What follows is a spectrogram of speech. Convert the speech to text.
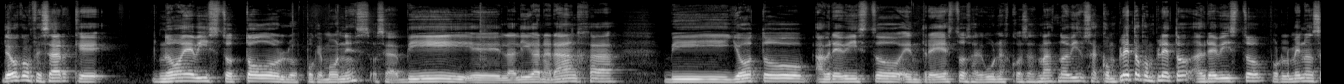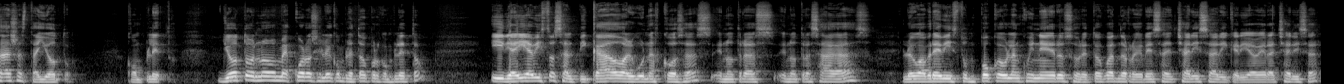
debo confesar que no he visto todos los Pokémones, o sea, vi eh, la Liga Naranja, vi Yoto, habré visto entre estos algunas cosas más, no he visto, o sea, completo, completo, habré visto por lo menos Ash hasta Yoto, completo. Yoto no me acuerdo si lo he completado por completo, y de ahí he visto salpicado algunas cosas en otras, en otras sagas. Luego habré visto un poco de blanco y negro, sobre todo cuando regresa Charizard y quería ver a Charizard.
